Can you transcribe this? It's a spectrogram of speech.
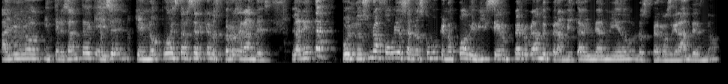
hay uno interesante que dice que no puede estar cerca de los perros grandes. La neta, pues no es una fobia, o sea, no es como que no pueda vivir si hay un perro grande, pero a mí también me dan miedo los perros grandes, ¿no?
